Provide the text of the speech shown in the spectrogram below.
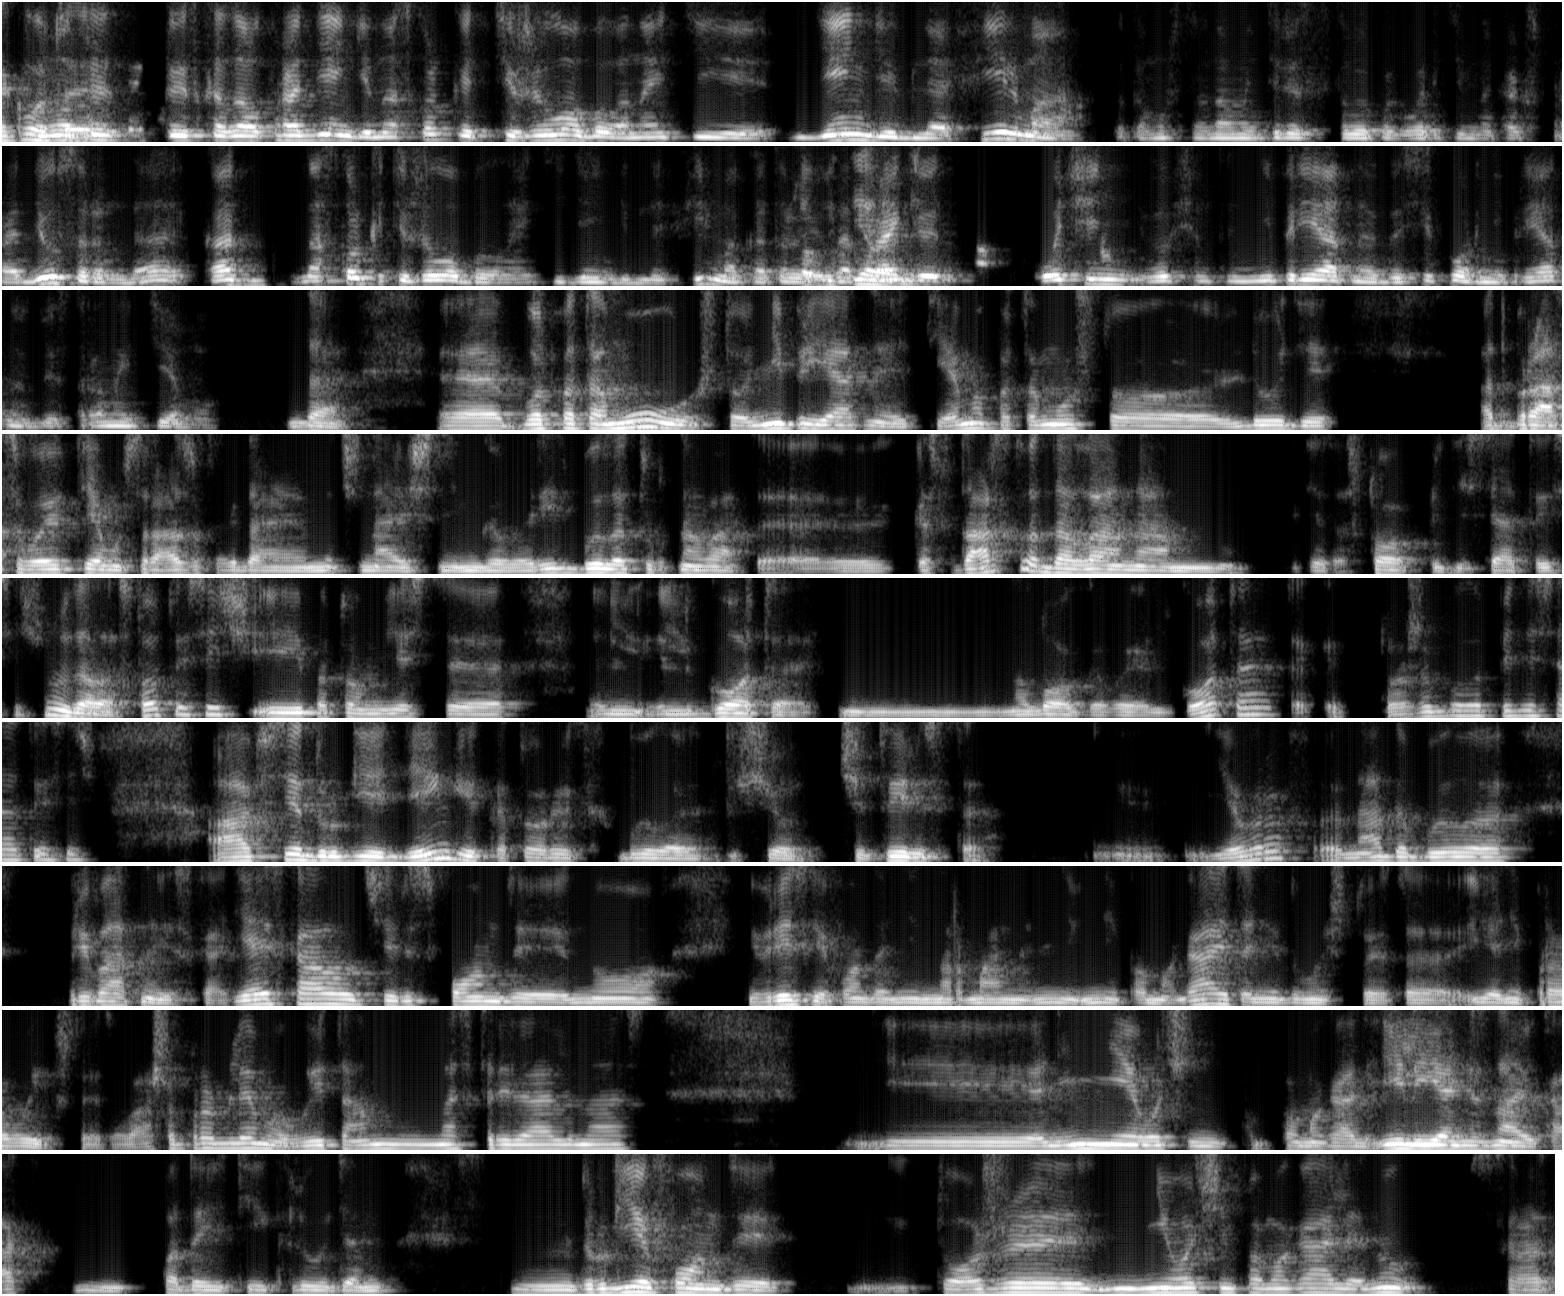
Так вот, ну, э, ты, ты сказал про деньги. Насколько тяжело было найти деньги для фильма, потому что нам интересно с тобой поговорить именно как с продюсером, да? Как, насколько тяжело было найти деньги для фильма, который затрагивает очень, в общем-то, неприятную, до сих пор неприятную для страны тему? Да, э, вот потому, что неприятная тема, потому что люди отбрасывают тему сразу, когда начинаешь с ним говорить, было трудновато. Э, государство дало нам где-то 150 тысяч, ну, дала 100 тысяч, и потом есть э, льгота, налоговая льгота, так это тоже было 50 тысяч. А все другие деньги, которых было еще 400 э, евро, надо было приватно искать. Я искал через фонды, но еврейские фонды, они нормально не, не помогают, они думают, что это, и они правы, что это ваша проблема, вы там настреляли нас и они не очень помогали. Или я не знаю, как подойти к людям. Другие фонды тоже не очень помогали, ну,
